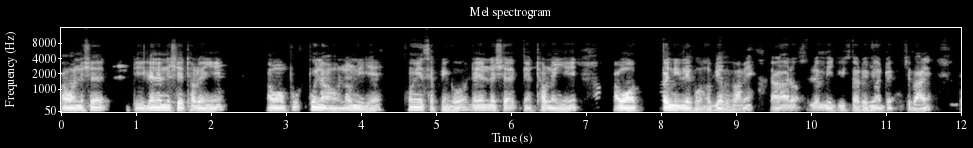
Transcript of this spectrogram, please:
power နှစ်ချက်ဒီလက်နဲ့နှစ်ချက်ထောက်လိုက်ရင် power ပွင့်လာအောင်လုပ်နေရဖုန်းရဲ့ screen ကိုလက်နဲ့နှစ်ချက်ပြန်ထောက်လိုက်ရင် power ပက်နီလေးကိုလုပ်ပြပေးပါမယ်။ဒါကတော့ Redmi user တွေများအတွက်ဖြစ်ပါတယ်။တ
